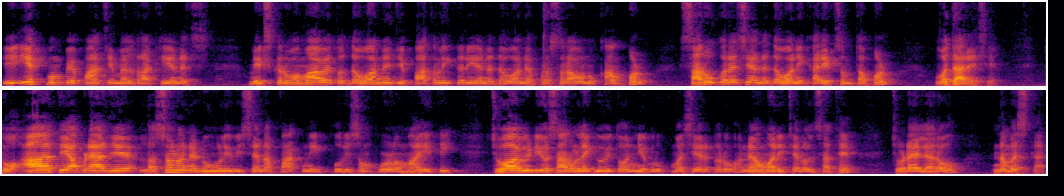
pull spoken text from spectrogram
એ એક પંપે પાંચ એમએલ રાખી અને મિક્સ કરવામાં આવે તો દવાને જે પાતળી કરી અને દવાને પ્રસરાવવાનું કામ પણ સારું કરે છે અને દવાની કાર્યક્ષમતા પણ વધારે છે. તો આ હતી આપણે આજે લસણ અને ડુંગળી વિશેના પાકની પૂરી સંપૂર્ણ માહિતી. જો આ વીડિયો સારો લાગ્યો હોય તો અન્ય ગ્રુપમાં શેર કરો અને અમારી ચેનલ સાથે જોડાયેલા રહો. નમસ્કાર.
